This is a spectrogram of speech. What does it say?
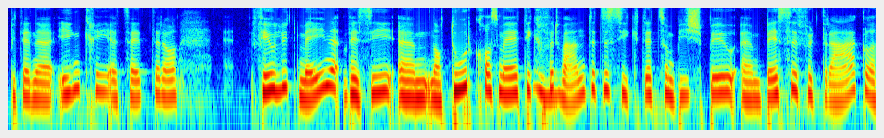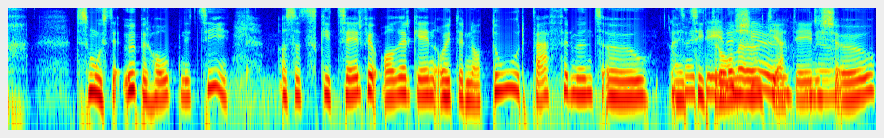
bei diesen Inki etc., viele Leute meinen, wenn sie ähm, Naturkosmetik mhm. verwenden, das sei dann zum Beispiel ähm, besser verträglich. Das muss dann überhaupt nicht sein. Also es gibt sehr viel Allergen auch in der Natur, Pfefferminzöl, also Zitronenöl, die ätherische ja. Öl.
